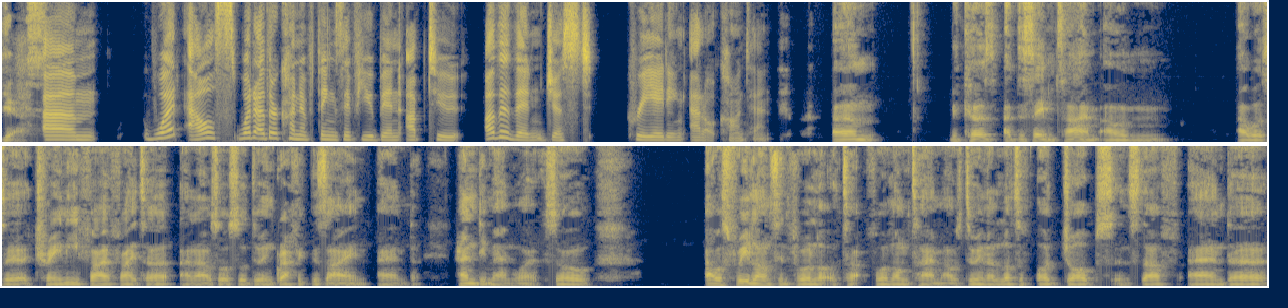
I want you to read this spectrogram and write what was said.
Yes. Um, what else? What other kind of things have you been up to other than just creating adult content? Um, because at the same time, um, I was a trainee firefighter and I was also doing graphic design and handyman work. So I was freelancing for a lot of time, for a long time. I was doing a lot of odd jobs and stuff. And, uh,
